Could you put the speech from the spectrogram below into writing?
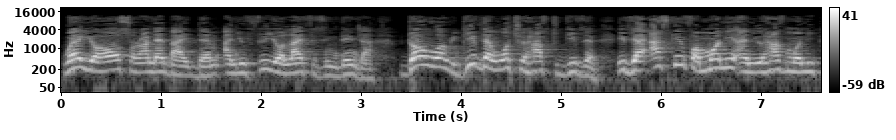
where you're all surrounded by them and you feel your life is in danger, don't worry. Give them what you have to give them. If they're asking for money and you have money,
